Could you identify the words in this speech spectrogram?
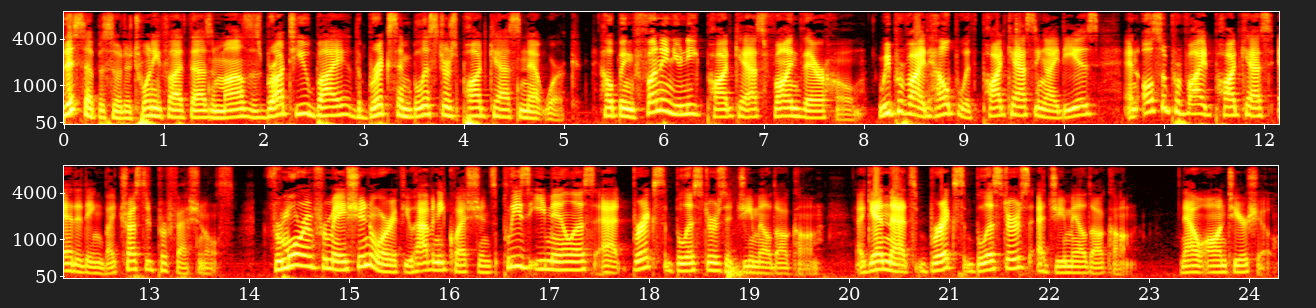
This episode of 25,000 Miles is brought to you by the Bricks and Blisters Podcast Network, helping fun and unique podcasts find their home. We provide help with podcasting ideas and also provide podcast editing by trusted professionals. For more information or if you have any questions, please email us at bricksblisters at gmail.com. Again, that's bricksblisters at gmail.com. Now on to your show.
